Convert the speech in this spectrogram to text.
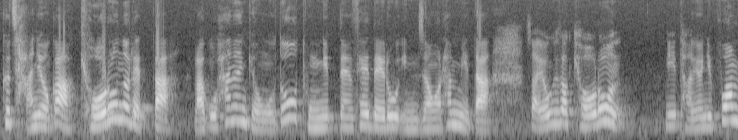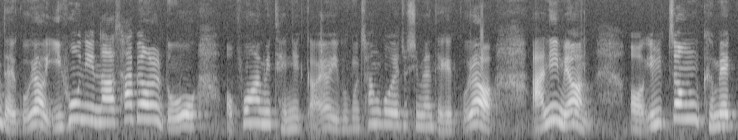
그 자녀가 결혼을 했다라고 하는 경우도 독립된 세대로 인정을 합니다. 자, 여기서 결혼 당연히 포함되고요. 이혼이나 사별도 어, 포함이 되니까요. 이 부분 참고해 주시면 되겠고요. 아니면 어, 일정 금액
